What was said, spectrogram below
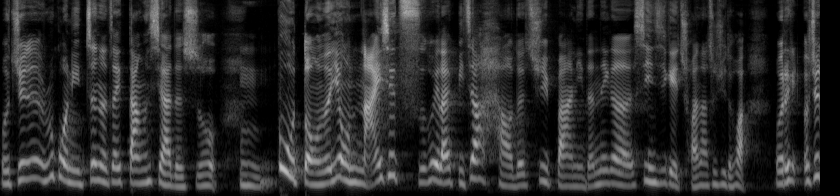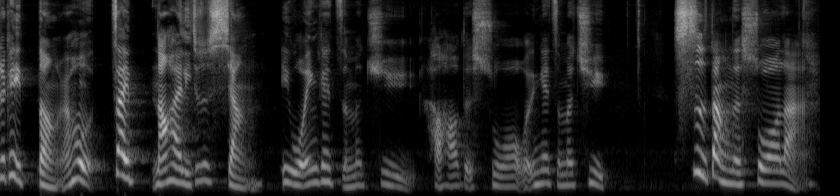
我觉得如果你真的在当下的时候嗯，不懂得用哪一些词汇来比较好的去把你的那个信息给传达出去的话，我的我觉得可以等，然后在脑海里就是想，诶，我应该怎么去好好的说，我应该怎么去适当的说啦，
